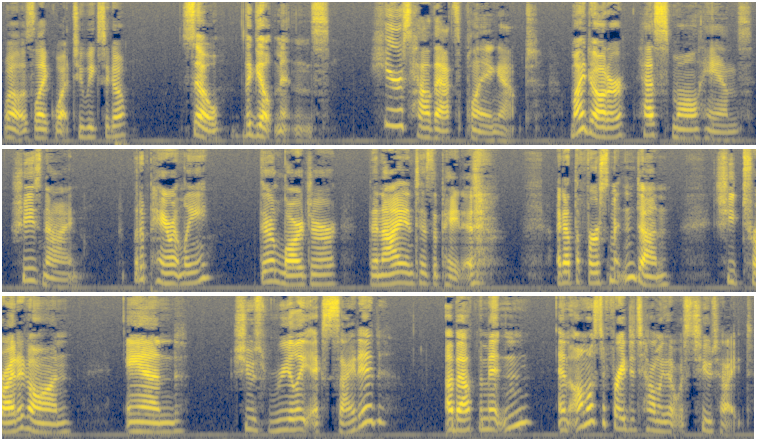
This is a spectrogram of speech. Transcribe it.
Well, it was like what, 2 weeks ago? So, the guilt mittens. Here's how that's playing out. My daughter has small hands. She's nine. But apparently, they're larger than I anticipated. I got the first mitten done. She tried it on, and she was really excited about the mitten and almost afraid to tell me that it was too tight.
